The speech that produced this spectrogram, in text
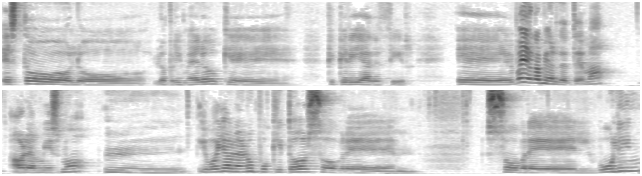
Esto lo, lo primero que, quería decir. Eh, voy a cambiar de tema ahora mismo mm, y voy a hablar un poquito sobre, sobre el bullying,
